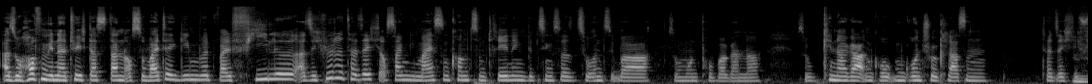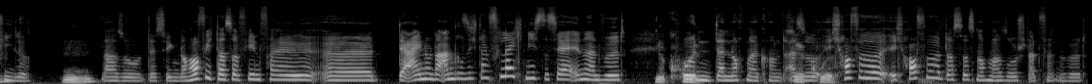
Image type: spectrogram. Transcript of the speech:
Also hoffen wir natürlich, dass es dann auch so weitergegeben wird, weil viele, also ich würde tatsächlich auch sagen, die meisten kommen zum Training beziehungsweise zu uns über so Mundpropaganda. So Kindergartengruppen, Grundschulklassen, tatsächlich viele. Also deswegen, da hoffe ich, dass auf jeden Fall äh, der ein oder andere sich dann vielleicht nächstes Jahr erinnern wird Ja, cool. und dann nochmal kommt. Also cool. ich hoffe, ich hoffe, dass das nochmal so stattfinden wird.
